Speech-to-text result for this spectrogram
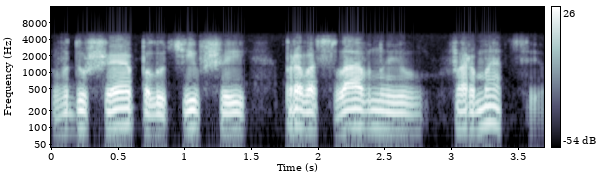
в душе, получившей православную формацию.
